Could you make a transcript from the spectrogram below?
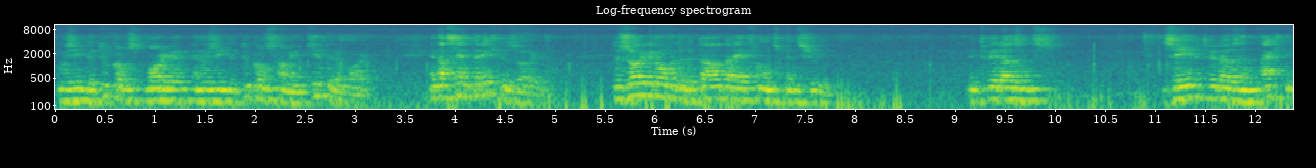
Hoe zie ik de toekomst morgen? En hoe zie ik de toekomst van mijn kinderen morgen? En dat zijn terechte zorgen. De zorgen over de betaalbaarheid van ons pensioen. In 2007, 2008, ik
